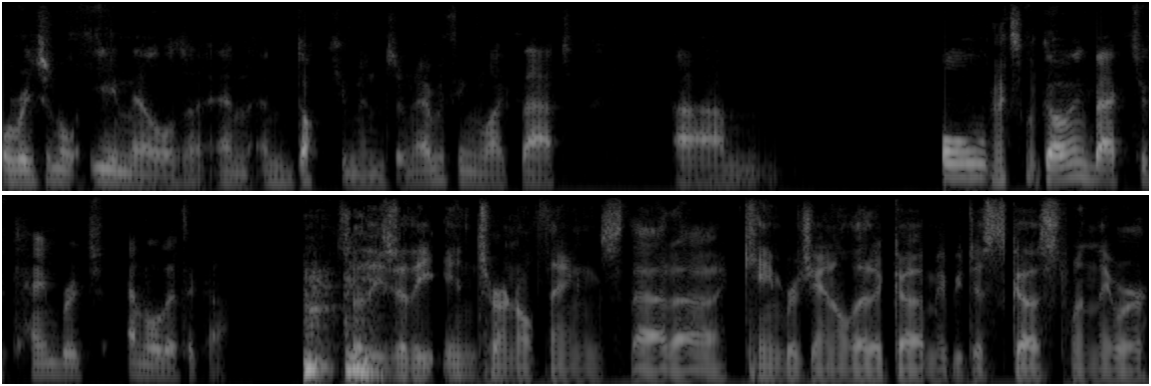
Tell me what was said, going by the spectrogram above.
original emails and, and documents and everything like that. Um, all Excellent. going back to Cambridge Analytica. So these are the internal things that uh, Cambridge Analytica maybe discussed when they were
